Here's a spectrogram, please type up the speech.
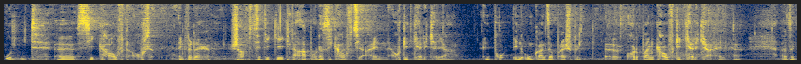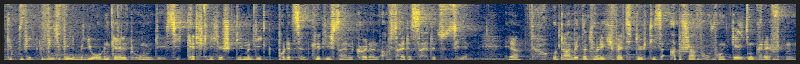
und äh, sie kauft auch, entweder schafft sie die Gegner ab oder sie kauft sie ein, auch die Kirche, ja. In, in Ungarn zum Beispiel, äh, Orban kauft die Kirche ein, ja. Also gibt viel, viel, viel Millionen Geld, um die sich kirchliche Stimmen, die potenziell kritisch sein können, auf Seite Seite zu ziehen. Ja? Und damit natürlich wird durch diese Abschaffung von Gegenkräften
